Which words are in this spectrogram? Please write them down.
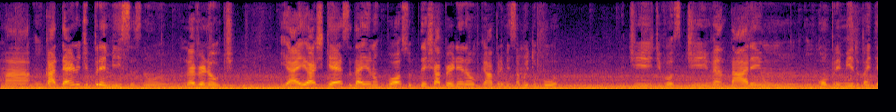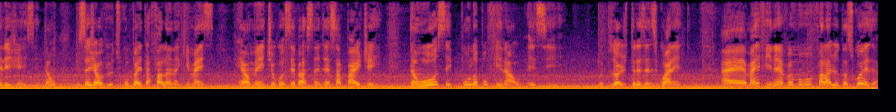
uma, um caderno de premissas no, no Evernote. E aí eu acho que essa daí eu não posso deixar perder não, porque é uma premissa muito boa de, de, de inventarem um, um comprimido para inteligência. Então, você já ouviu, desculpa aí estar tá falando aqui, mas realmente eu gostei bastante dessa parte aí. Então ouça e pula pro final esse o episódio 340. É, mas enfim, né? Vamos, vamos falar de outras coisas?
